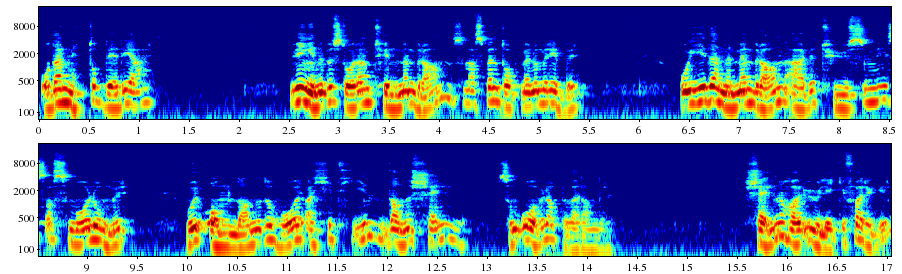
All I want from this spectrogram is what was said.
Og det er nettopp det de er. Vingene består av en tynn membran som er spent opp mellom ribber. Og i denne membranen er det tusenvis av små lommer hvor omdannede hår av kitin danner skjell som overlapper hverandre. Skjellene har ulike farger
